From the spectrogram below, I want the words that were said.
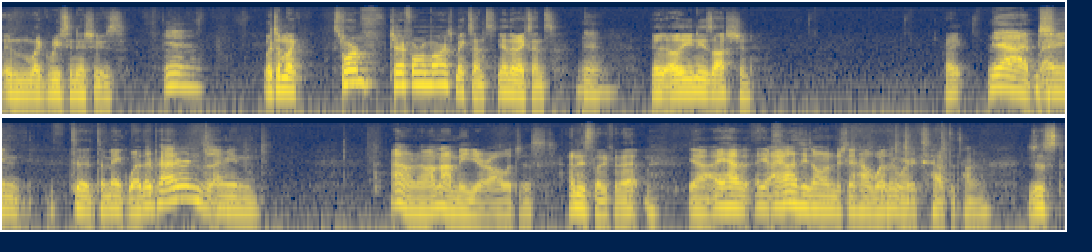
in like recent issues, Yeah. which I'm like Storm terraforming Mars makes sense. Yeah, that makes sense. Yeah. All you need is oxygen, right? Yeah, I, I mean, to to make weather patterns, I mean, I don't know. I'm not a meteorologist. I didn't study for that. Yeah, I have. I honestly don't understand how weather works half the time. Just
